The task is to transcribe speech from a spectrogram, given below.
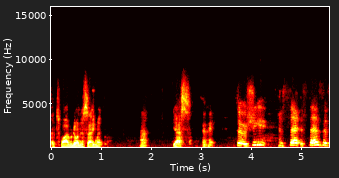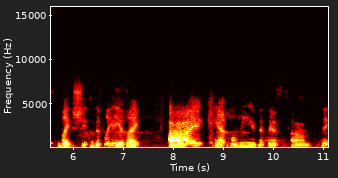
That's why we're doing this segment. Huh? Yes. okay so she sa- says this like she this lady is like i can't believe that this um that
